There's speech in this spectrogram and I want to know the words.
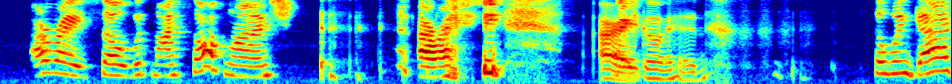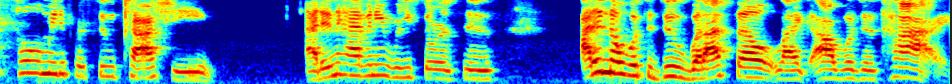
all right. So with my soft launch, all right. all right, right, go ahead. So when God told me to pursue Tashee, I didn't have any resources. I didn't know what to do, but I felt like I was just high,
